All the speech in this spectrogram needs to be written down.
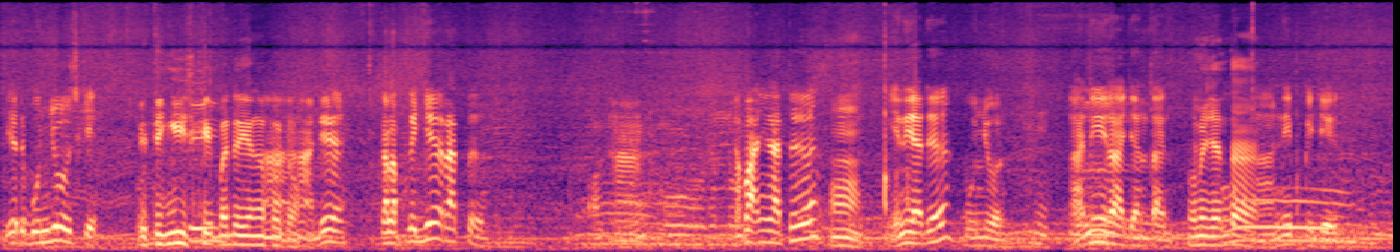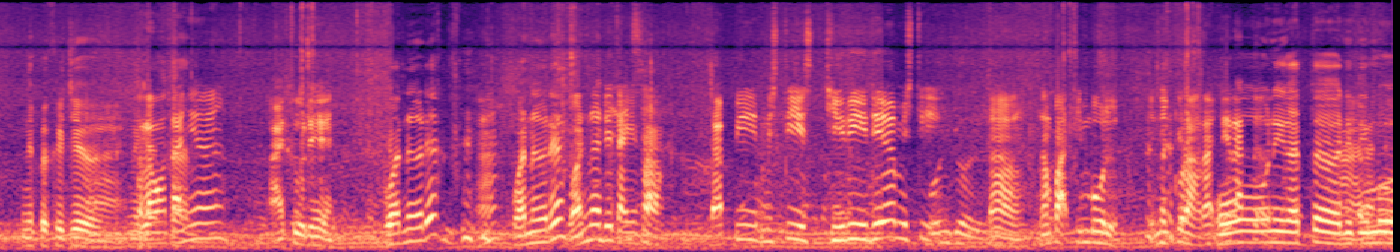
dia ada bunjul sikit. Dia tinggi sikit pada yang apa Ha, tu? ha, dia kalau pekerja rata. Ha. Nampak ni rata, Hmm. ini ada bunjul. Ha, ni lah jantan. Oh, ni jantan. Ha, ni pekerja. Ni pekerja. Ni Kalau orang jantan. tanya, ha, itu dia. warna dia? Ha? Warna dia? Warna dia tak kisah. Tapi mesti ciri dia mesti Bonjol. ha, nampak timbul. Ini kurang, dia rata. Oh, ni rata, dia Ha, timbul.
